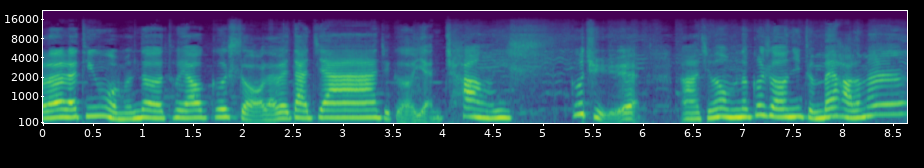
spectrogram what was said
好了，来听我们的特邀歌手来为大家这个演唱一歌曲啊！请问我们的歌手，你准备好了吗？哎，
